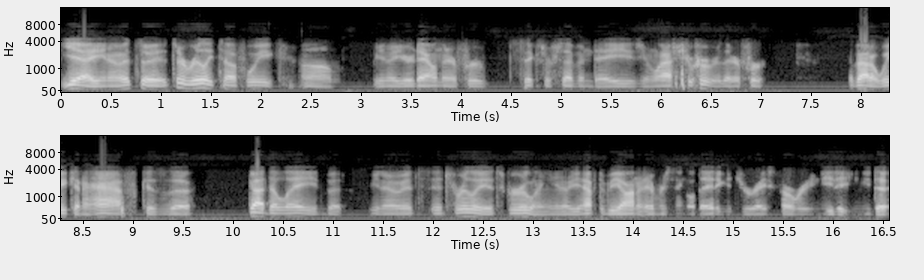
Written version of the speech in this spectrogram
Yeah, you know, it's a it's a really tough week. Um, you know, you're down there for six or seven days. You know, last year we were there for about a week and a half because the got delayed. But you know, it's it's really it's grueling. You know, you have to be on it every single day to get your race car where you need it. You need to,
